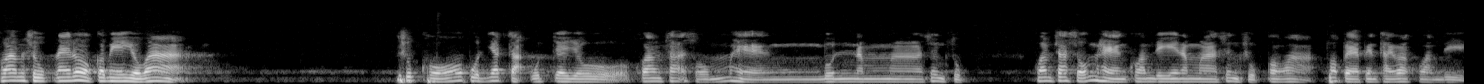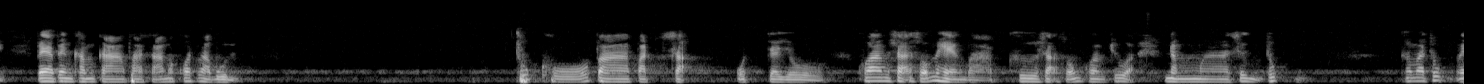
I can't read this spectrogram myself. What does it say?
ความสุขในโลกก็มีอยู่ว่า สุขโขปุญญจะอุจโย ความสะสมแห่งบุญนำมาซึ่งสุข ความสะสมแห่งความดีนำมาซึ่งสุขก็ว่าพราะแปลเป็นไทยว่าความดี แปลเป็นคำกลางภาษามคตว่าบุญ ทุกโขปาปัสสะอุจโย ความสะสมแห่งบาป คือสะสมความชั่วนำมาซึ่งทุกคำว่าทุกใน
